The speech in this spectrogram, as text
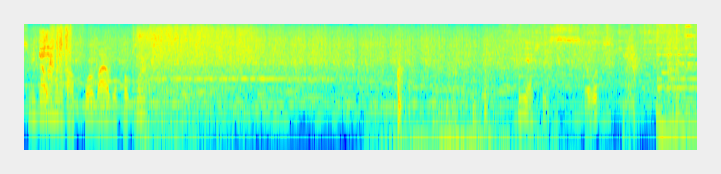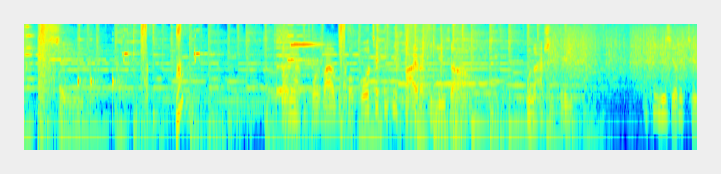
So we now have about four viable Pokemon. Maybe actually, Well, technically five. I can use, um, well, no, actually three. I can use the other two,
